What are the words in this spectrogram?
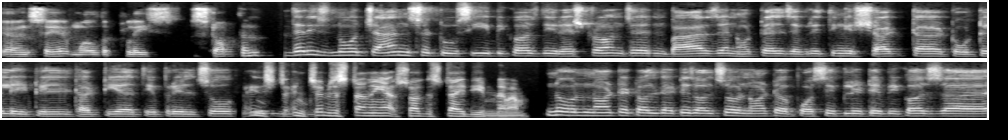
go and see it and will the police stop them? There is no chance to see because the restaurants and bars and hotels, everything is shut uh, totally till 30th April. So, In, in terms of standing outside the stadium, Naman. no, not at all. That is also not a possibility because uh,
